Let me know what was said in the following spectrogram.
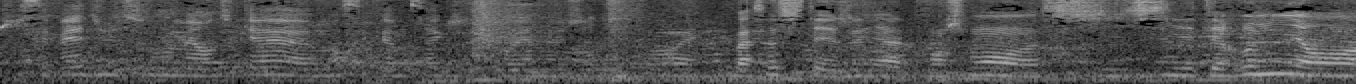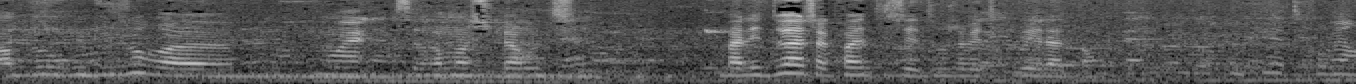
Je sais pas du tout, mais en tout cas, euh, moi c'est comme ça que j'ai trouvé ma gynéco. Ouais. Bah ça c'était génial. Franchement, euh, si- s'il était remis en, un peu au goût du jour, euh, Ouais, c'est vraiment un super outil. Bah les deux à chaque fois j'avais trouvé là-dedans. ok, trop bien.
